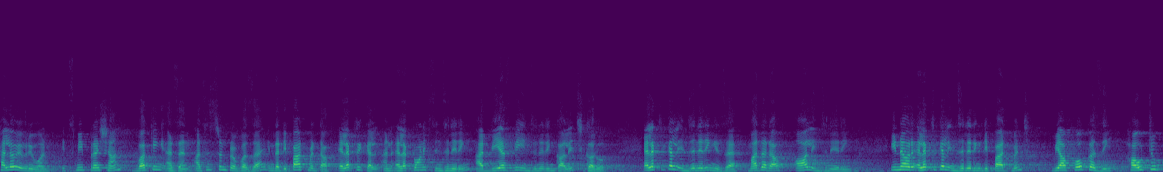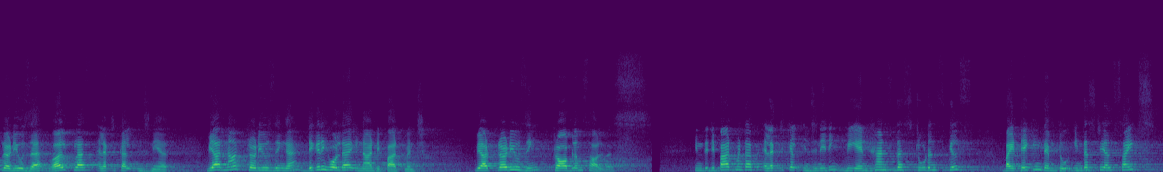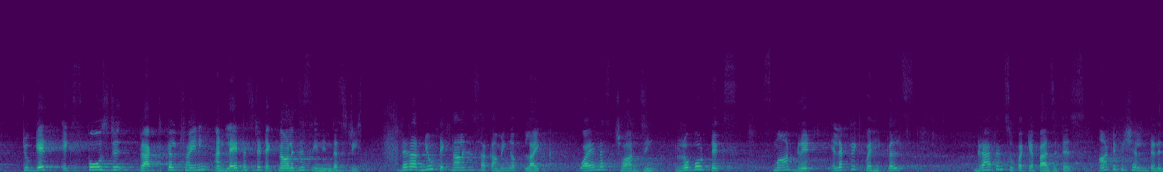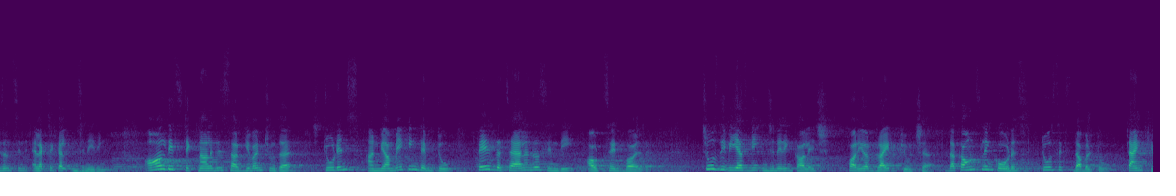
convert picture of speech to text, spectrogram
Hello everyone, it's me Prashant working as an assistant professor in the Department of Electrical and Electronics Engineering at VSB Engineering College, Karur. Electrical engineering is a mother of all engineering. In our electrical engineering department, we are focusing how to produce a world class electrical engineer. We are not producing a degree holder in our department. We are producing problem solvers. In the Department of Electrical Engineering, we enhance the student skills by taking them to industrial sites to get exposed practical training and latest technologies in industries. There are new technologies are coming up like wireless charging, robotics, smart grid, electric vehicles, graphene supercapacitors, artificial intelligence in electrical engineering. All these technologies are given to the students and we are making them to face the challenges in the outside world. Choose the VSB Engineering College for your bright future. The counseling code is 2622. Thank you.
